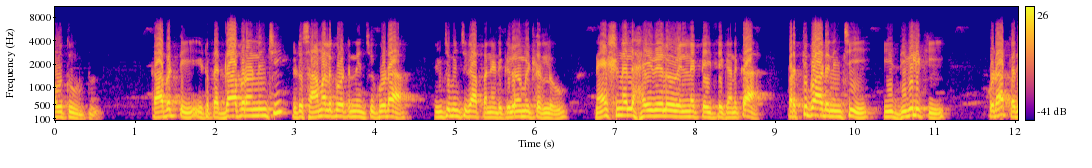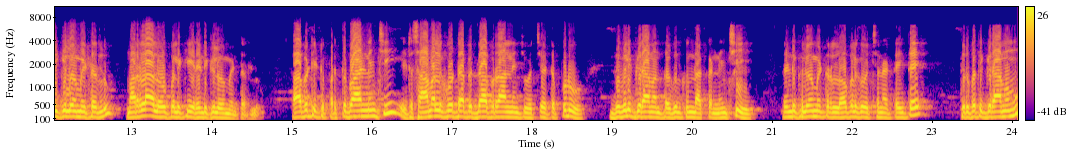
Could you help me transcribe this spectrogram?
అవుతూ ఉంటుంది. కాబట్టి ఇటు పెద్దాపురం నుంచి ఇటు సామలకోట నుంచి కూడా ఇంచుమించుగా పన్నెండు కిలోమీటర్లు నేషనల్ హైవేలో వెళ్ళినట్టయితే కనుక ప్రతిపాడు నుంచి ఈ దివిలికి కూడా పది కిలోమీటర్లు మరలా లోపలికి రెండు కిలోమీటర్లు. కాబట్టి ఇటు ప్రతిపాడు నుంచి ఇటు సామలకోట పెద్దాపురాల నుంచి వచ్చేటప్పుడు దివిలి గ్రామం తగులుతుంది. అక్కడి నుంచి రెండు కిలోమీటర్ల లోపలికి వచ్చినట్టయితే తిరుపతి గ్రామము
